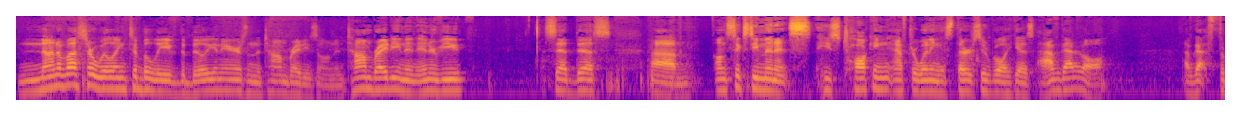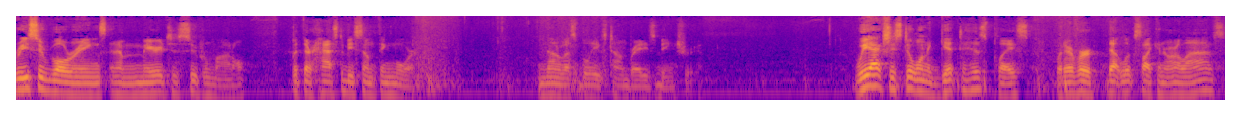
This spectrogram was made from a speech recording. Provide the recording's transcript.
None of us are willing to believe the billionaires and the Tom Brady's on. And Tom Brady, in an interview, said this um, on 60 Minutes. He's talking after winning his third Super Bowl. He goes, I've got it all. I've got three Super Bowl rings, and I'm married to a supermodel, but there has to be something more. None of us believes Tom Brady's being true. We actually still want to get to his place, whatever that looks like in our lives,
